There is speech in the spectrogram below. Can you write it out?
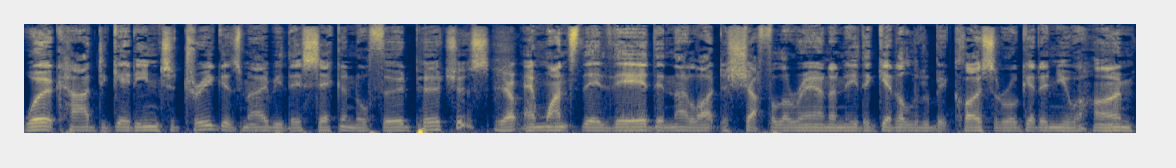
work hard to get into Trigg as maybe their second or third purchase, Yep. and once they're there, then they like to shuffle around and either get a little bit closer or get a newer home,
